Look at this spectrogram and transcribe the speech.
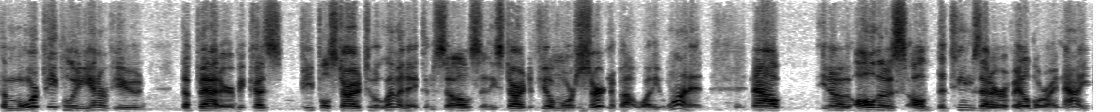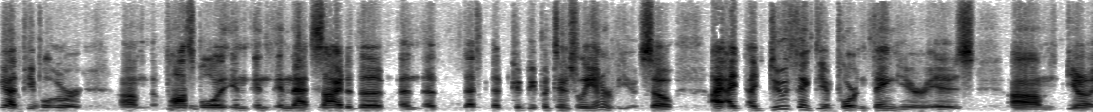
the more people he interviewed, the better, because people started to eliminate themselves, and he started to feel more certain about what he wanted. Now, you know, all those all the teams that are available right now, you got people who are um, possible in, in, in that side of the and uh, that that could be potentially interviewed. So I, I, I do think the important thing here is. Um, you know,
